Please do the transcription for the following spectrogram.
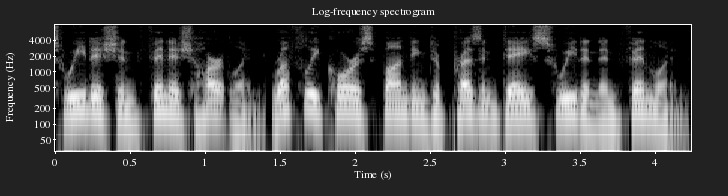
Swedish and Finnish heartland, roughly corresponding to present-day Sweden and Finland.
